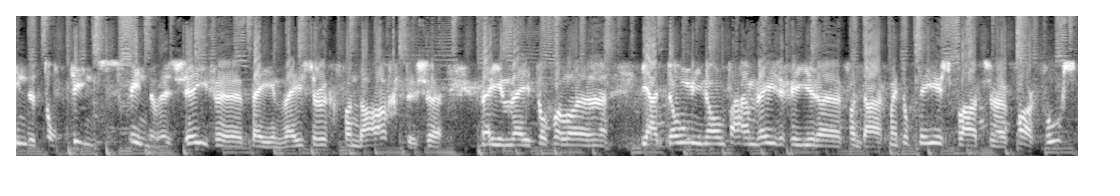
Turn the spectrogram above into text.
in de top 10 vinden we zeven BMW's terug van de acht. Dus eh, BMW toch wel eh, ja, aanwezig hier eh, vandaag. Met op de eerste plaats eh Vark Voes.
